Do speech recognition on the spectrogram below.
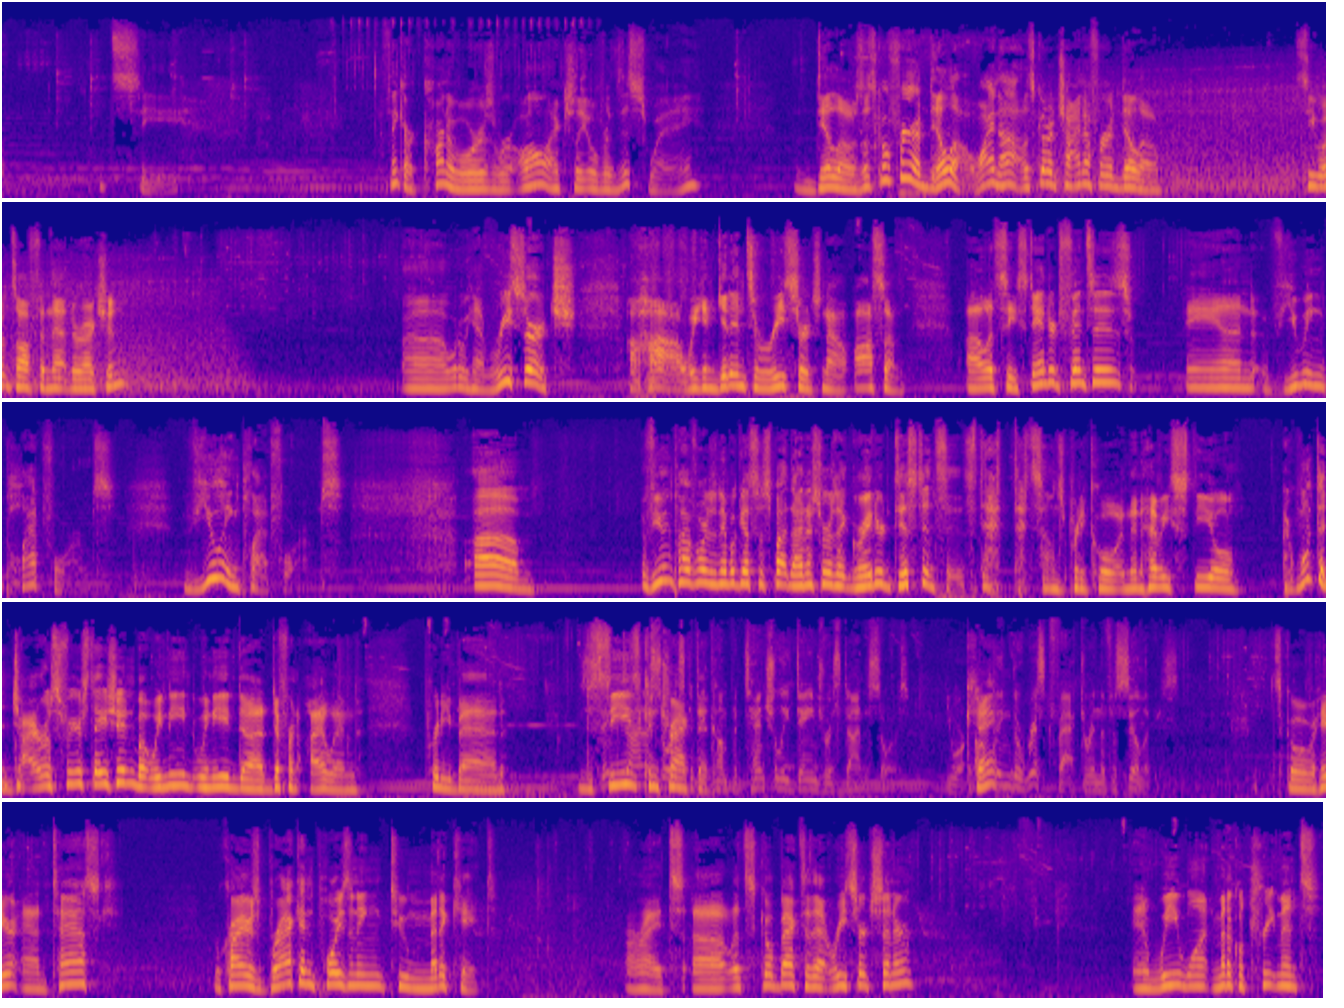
let's see. I think our carnivores were all actually over this way. Dillos. Let's go for a Dillo. Why not? Let's go to China for a Dillo. See what's off in that direction. Uh, what do we have? Research. Aha, we can get into research now. Awesome. Uh, let's see. Standard fences and viewing platforms. Viewing platforms. Um, viewing platforms enable guests to spot dinosaurs at greater distances. That that sounds pretty cool. And then heavy steel. I want the gyrosphere station, but we need we need a different island, pretty bad. Disease contracted. Can become potentially dangerous dinosaurs. You are Okay. upping the risk factor in the facilities. Let's go over here. Add task. Requires bracken poisoning to medicate. All right. Uh, let's go back to that research center. And we want medical treatment.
